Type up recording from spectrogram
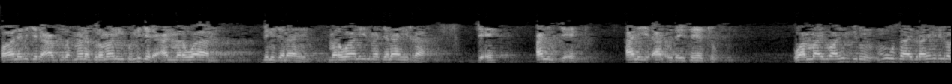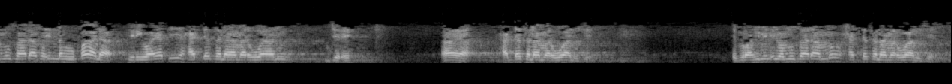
قال نجري عبد الرحمن عبد الرحمن كن نجري عن مروان بن جناه مروان إلما جناه الراه جئه أن جئه. أني إلآن أديت يجو. وأما إبراهيم بن موسى إبراهيم بن موسى هذا فإنه قال في روايته حدثنا مروان جئه. آية حدثنا مروان جئه. إبراهيم بن موسى هذا حدثنا مروان جئه.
